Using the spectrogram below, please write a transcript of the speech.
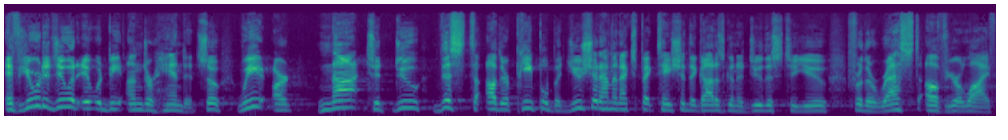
If you were to do it, it would be underhanded. So we are not to do this to other people, but you should have an expectation that God is going to do this to you for the rest of your life.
